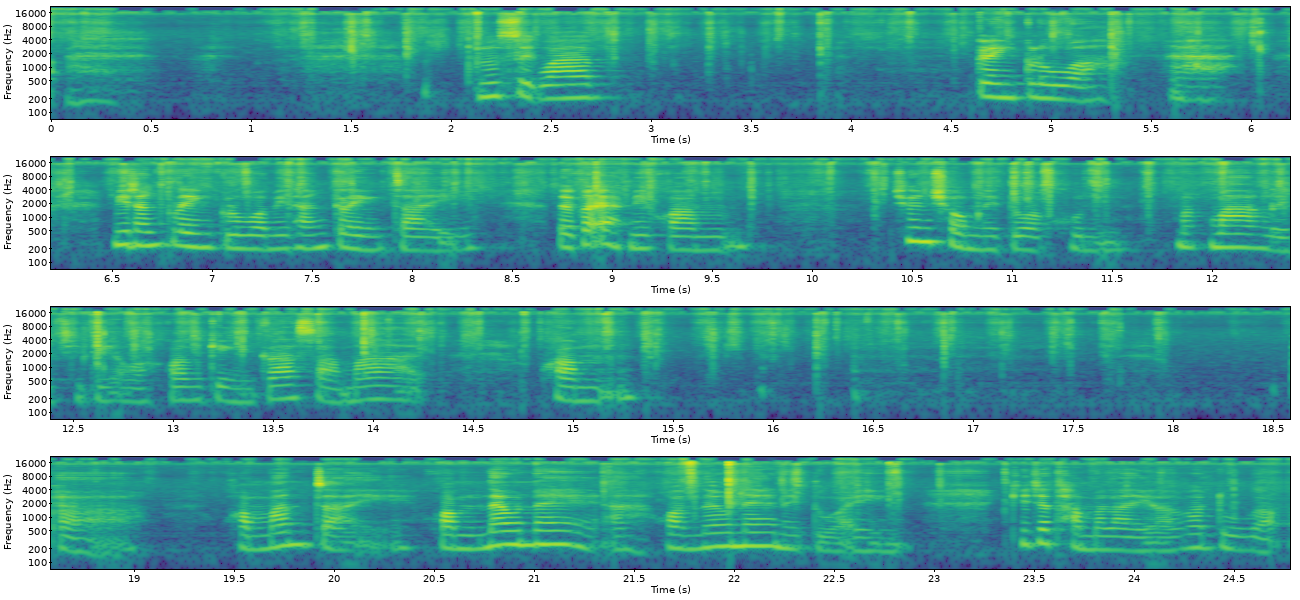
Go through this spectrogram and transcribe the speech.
อะรู้สึกว่า เกรงกลัวนะคะมีทั้งเกรงกลัวมีทั้งเกรงใจ แต่ก็แอบมีความ ชื่นชมในตัวคุณมาก ๆ เลยทีเดียวอะความเก่งกล้าสามารถความความมั่นใจ ความแน่วแน่อะความแน่วแน่ในตัวเองคิดจะทำอะไรแล้วก็ดูแบบ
